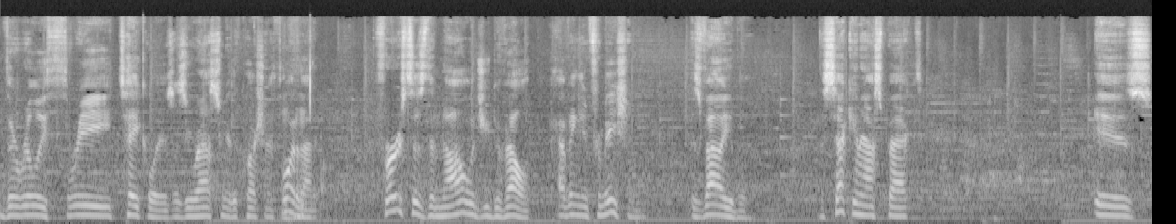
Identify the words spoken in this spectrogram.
there are really three takeaways. As you were asking me the question, I thought mm-hmm. about it. First is the knowledge you develop, having information is valuable. The second aspect is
